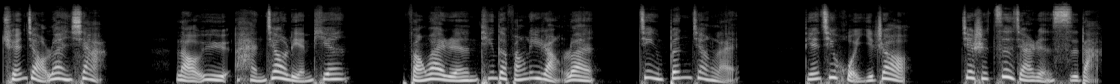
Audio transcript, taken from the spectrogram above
拳脚乱下。老妪喊叫连天，房外人听得房里嚷乱，竟奔将来，点起火一照，见是自家人厮打，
